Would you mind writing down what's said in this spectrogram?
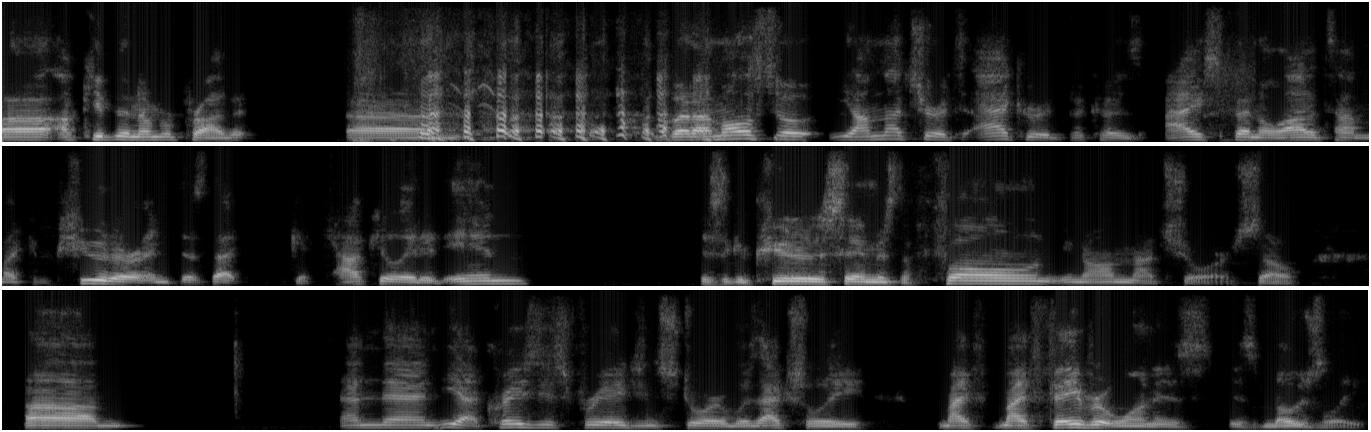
Uh, I'll keep the number private. Um, but I'm also, yeah, I'm not sure it's accurate because I spend a lot of time on my computer, and does that get calculated in? Is the computer the same as the phone? You know, I'm not sure. So, um, and then yeah, craziest free agent story was actually my my favorite one is is Mosley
